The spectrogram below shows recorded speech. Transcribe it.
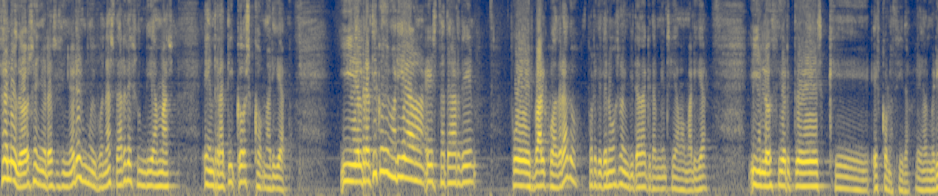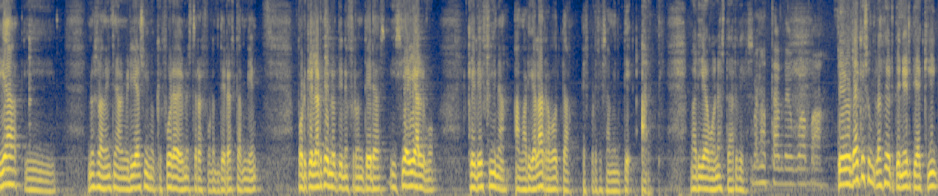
Saludos, señoras y señores, muy buenas tardes, un día más en Raticos con María. Y el ratico de María esta tarde, pues va al cuadrado, porque tenemos una invitada que también se llama María. Y lo cierto es que es conocida en Almería y no solamente en Almería, sino que fuera de nuestras fronteras también, porque el arte no tiene fronteras y si hay algo que defina a María la Rabota es precisamente arte. María, buenas tardes. Buenas tardes, guapa. De verdad que es un placer tenerte aquí,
